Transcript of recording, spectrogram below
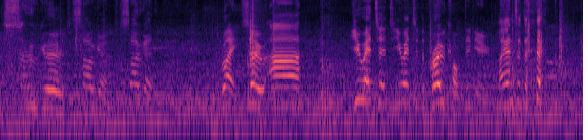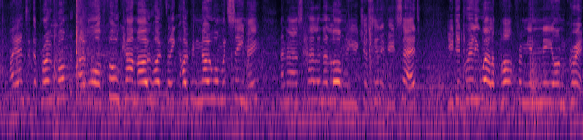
He's so good. So good, so good. Right. So, uh, you entered. You entered the pro comp, didn't you? I entered the I entered the pro comp. I wore full camo, hoping hoping no one would see me. And as Helena Long, who you just interviewed, said, you did really well apart from your neon grip.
